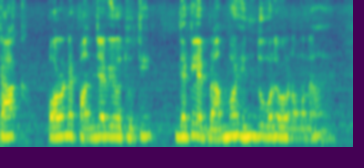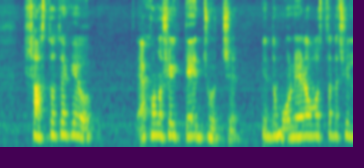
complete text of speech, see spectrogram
টাক, পরনে পাঞ্জাবি ও ধুতি। দেখলে ব্রাহ্ম হিন্দু বলে মনে হয়। স্বাস্থ্য থেকেও এখনও সেই তেজ ঝরছে, কিন্তু মনের অবস্থাটা ছিল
